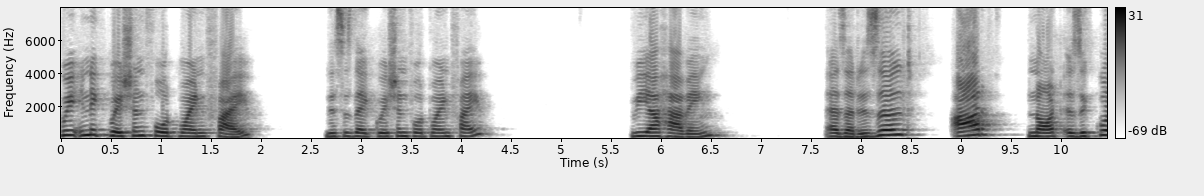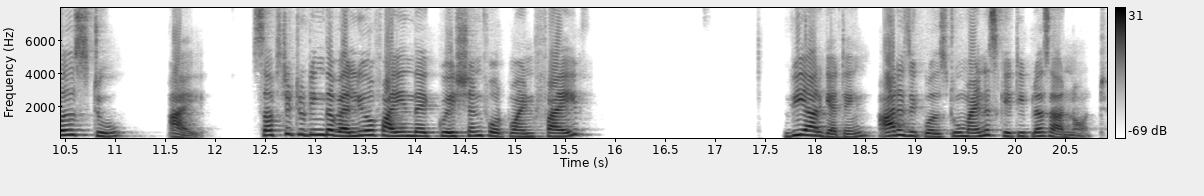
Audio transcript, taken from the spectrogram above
in equation 4.5, this is the equation 4.5, we are having as a result R naught is equals to I. Substituting the value of I in the equation 4.5, we are getting R is equals to minus KT plus R naught.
